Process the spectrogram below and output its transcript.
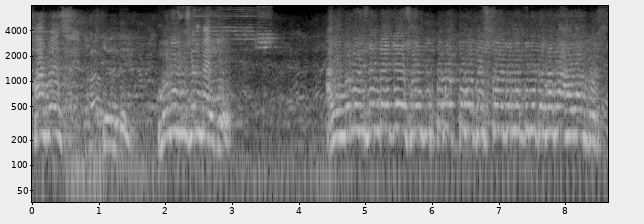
হাফেজ ইয়েদিন মনির হোসেন ভাইকে আমি মনির হোসেন ভাইকে সংক্ষিপ্ত বক্তব্য পেশ করার জন্য বিনীতভাবে আহ্বান করছি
